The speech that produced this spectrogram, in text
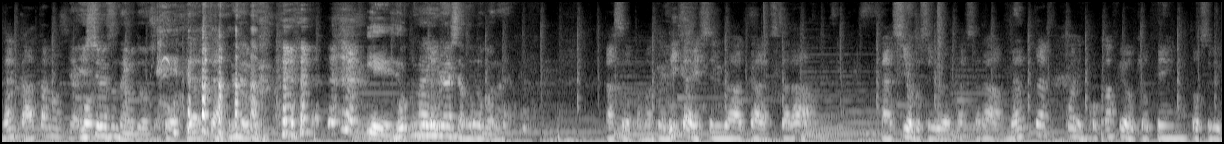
なんか頭いや、一緒にすんのやめてほしい。こういやじゃいやいや僕が言い出した言葉なんよ。あ、あそうか、まあ、理解してる側からしたら、あしようとしてる側からしたら、なんとなくここにこうカフェを拠点とする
